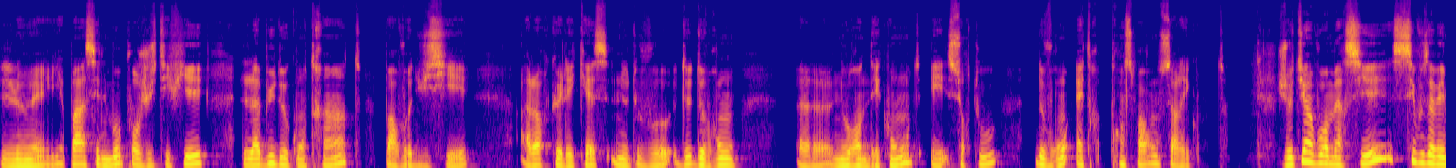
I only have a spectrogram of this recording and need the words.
Il n'y a pas assez de mots pour justifier l'abus de contraintes par voie d'huissier, alors que les caisses devront euh, nous rendre des comptes et surtout devront être transparents sur les comptes. Je tiens à vous remercier. Si vous avez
